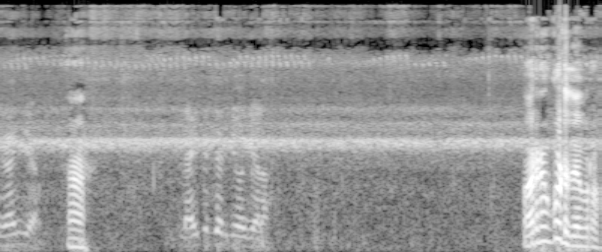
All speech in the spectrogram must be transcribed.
ഞാൻ ചെയ്യാം ആ ലൈറ്റ് ഒക്കെ അടിച്ച് നോക്കിയാലോ ഒരെണ്ണം കൊടുത്തേ ബ്രോ.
